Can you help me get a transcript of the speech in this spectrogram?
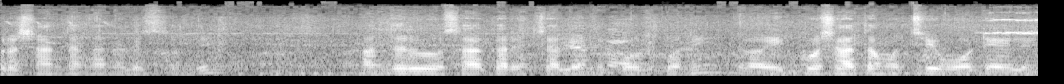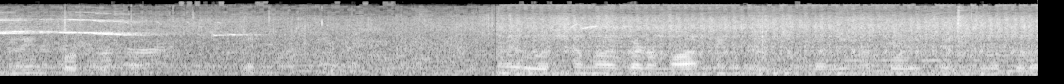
ప్రశాంతంగా నడుస్తుంది. అందరూ సహకరించాలి అని కోరుకొని ఎక్కువ శాతం వచ్చి ఓటు వేయాలని నేను కోరుకుంటున్నాను. ధన్యవాదాలు. వర్షం అక్కడ మార్నింగ్ పోలీస్ స్టేషన్లో కూడా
